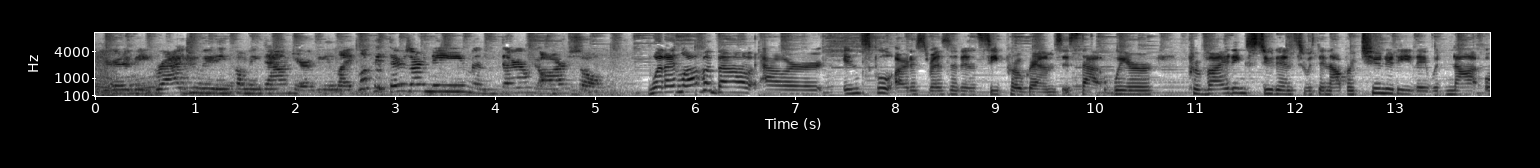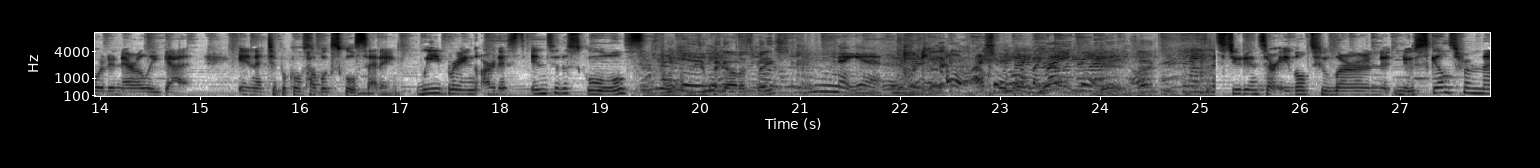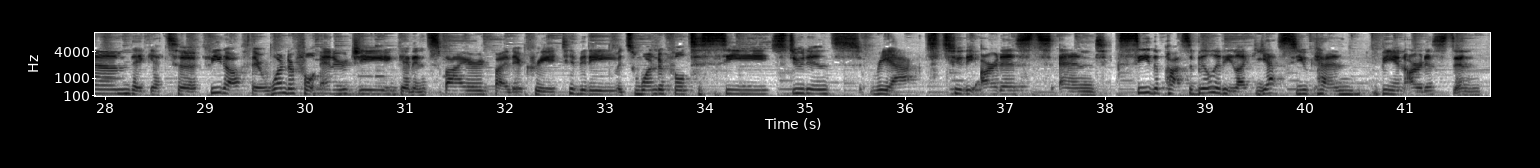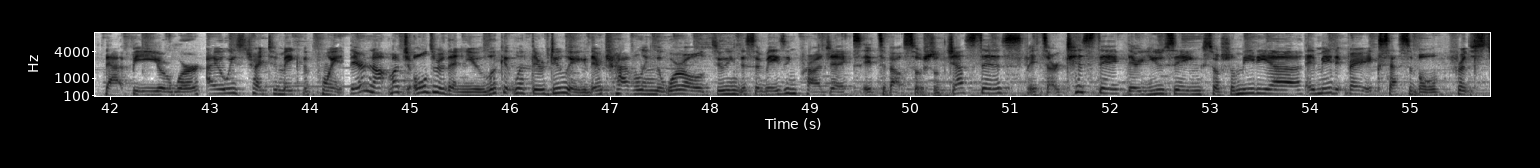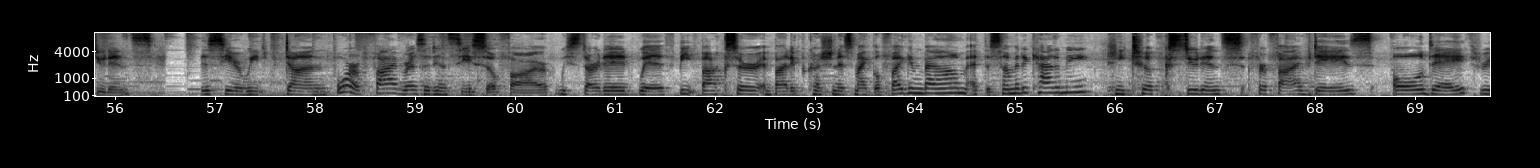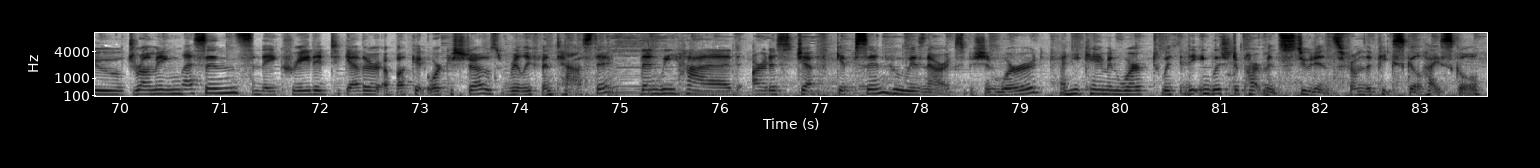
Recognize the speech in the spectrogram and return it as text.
You're going to be graduating, coming down here, and being like, look at, there's our name, and there we are. So what I love about our in-school artist residency programs is that we're providing students with an opportunity they would not ordinarily get in a typical public school setting. We bring artists into the schools. Did you pick out a space? Not yet. Oh, I should have my light. Yeah, exactly. Students are able to learn new skills from them. They get to feed off their wonderful energy and get inspired by their creativity. It's wonderful to see students react to the artists and see the possibility like, yes, you can be an artist and that be your work. I always tried to make the point they're not much older than you. Look at what they're doing. They're traveling the world doing this amazing project. It's about social justice, it's artistic, they're using social media. It made it very accessible for the students. This year we've done four or five residencies so far. We started with beatboxer and body percussionist Michael Feigenbaum at the Summit Academy. He took students for five days, all day through drumming lessons, and they created together a bucket orchestra. It was really fantastic. Then we had artist Jeff Gibson, who is in our exhibition Word, and he came and worked with the English department students from the Peekskill High School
